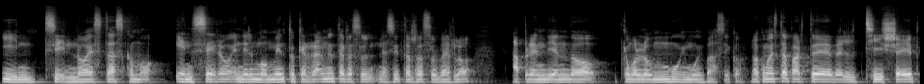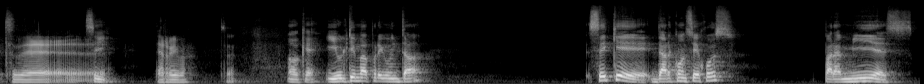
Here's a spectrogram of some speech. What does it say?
Y si no estás como en cero en el momento que realmente necesitas resolverlo, aprendiendo como lo muy, muy básico. ¿no? Como esta parte del T-shaped de, sí. de arriba. Sí. Ok. Y última pregunta. Sé que dar consejos para mí es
